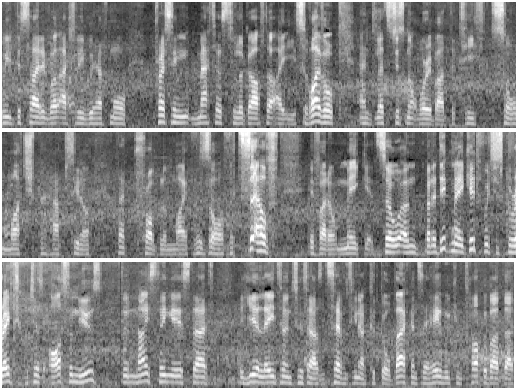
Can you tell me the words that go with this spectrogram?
we decided, well, actually, we have more pressing matters to look after, i.e., survival, and let's just not worry about the teeth so much. Perhaps, you know, that problem might resolve itself if I don't make it. So, um, but I did make it, which is great, which is awesome news. The nice thing is that a year later in 2017, I could go back and say, hey, we can talk about that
